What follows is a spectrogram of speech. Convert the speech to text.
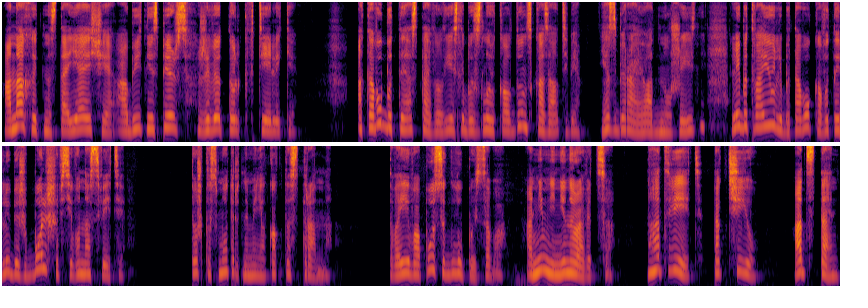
Она хоть настоящая, а Бритни Спирс живет только в телеке. А кого бы ты оставил, если бы злой колдун сказал тебе, «Я забираю одну жизнь, либо твою, либо того, кого ты любишь больше всего на свете?» Тошка смотрит на меня как-то странно. «Твои вопросы глупые, сова. Они мне не нравятся». «Ну ответь, так чью?» «Отстань.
